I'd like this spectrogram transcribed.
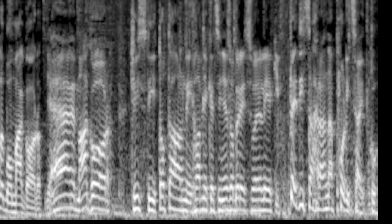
alebo magor? Nie, Magor, čistý, totálny, hlavne keď si nezoberie svoje lieky. Vtedy sa hrá na policajtku.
